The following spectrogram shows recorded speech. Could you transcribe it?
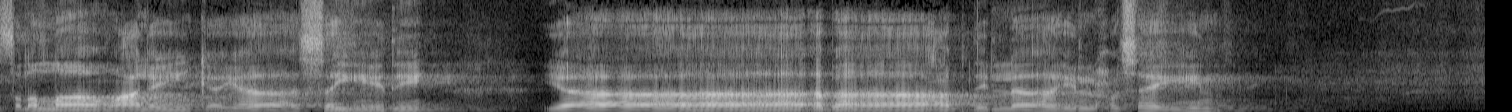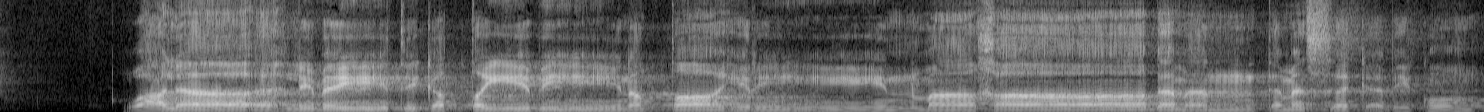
صلى الله عليك يا سيدي يا أبا عبد الله الحسين. وعلى أهل بيتك الطيبين الطاهرين ما خاب من تمسك بكم.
